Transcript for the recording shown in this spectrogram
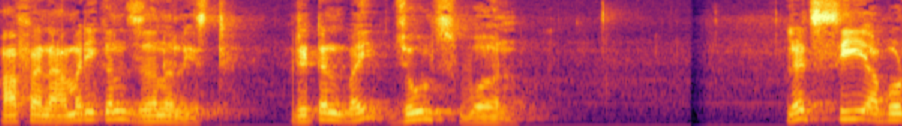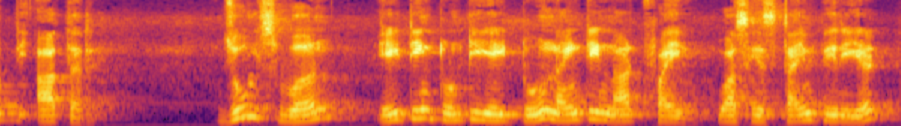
of an American journalist written by Jules Verne. Let's see about the author. Jules Verne, 1828 to 1905 was his time period,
